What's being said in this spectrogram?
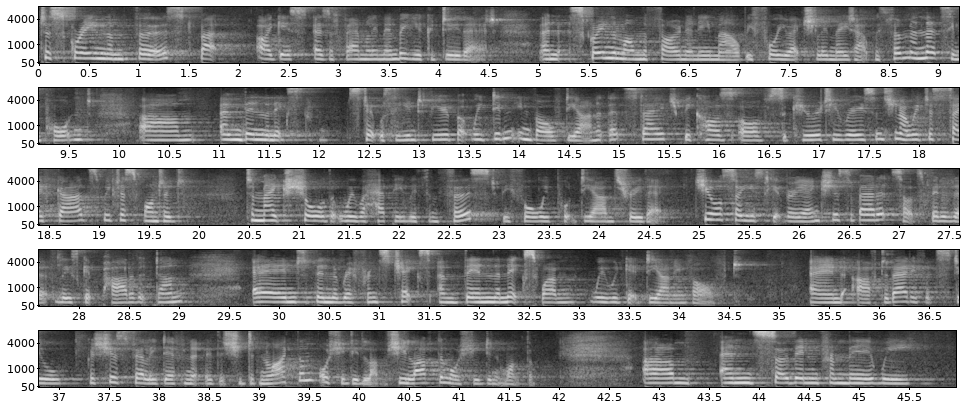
to screen them first, but I guess as a family member you could do that. And screen them on the phone and email before you actually meet up with them, and that's important. Um, and then the next step was the interview, but we didn't involve Deearne at that stage because of security reasons. You know, we just safeguards. We just wanted to make sure that we were happy with them first before we put Deearne through that. She also used to get very anxious about it, so it's better to at least get part of it done. And then the reference checks, and then the next one we would get Deearne involved. And after that, if it's still, because she was fairly definitely that she didn't like them, or she did love, she loved them, or she didn't want them. Um, and so then from there, we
